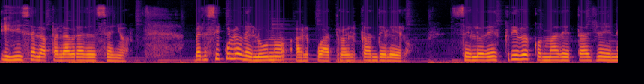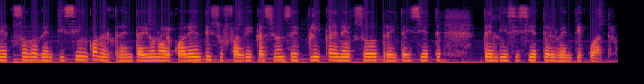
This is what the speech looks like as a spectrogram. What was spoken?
Y dice la palabra del Señor. Versículo del 1 al 4, el candelero. Se lo describe con más detalle en Éxodo 25 del 31 al 40 y su fabricación se explica en Éxodo 37 del 17 al 24.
